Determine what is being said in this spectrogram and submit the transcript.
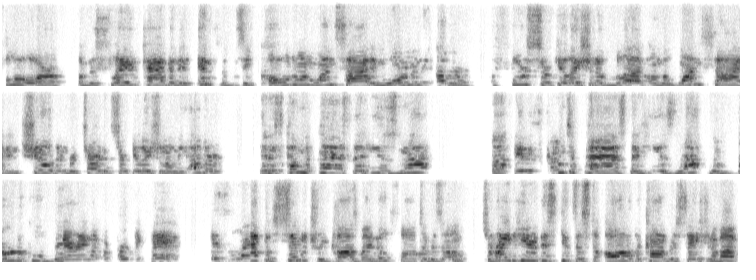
floor of the slave cabin in infancy, cold on one side and warm on the other, a forced circulation of blood on the one side and chilled and retarded circulation on the other. It has come to pass that he is not uh, it has come to pass that he is not the vertical bearing of a perfect man. His lack of symmetry caused by no fault of his own. So, right here, this gets us to all of the conversation about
